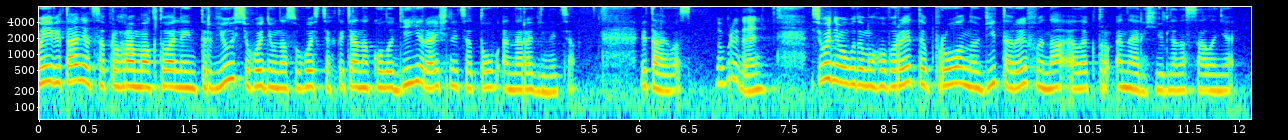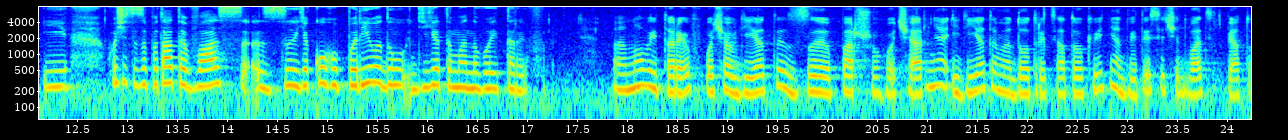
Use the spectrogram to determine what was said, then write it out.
Мої вітання. Це програма Актуальне інтерв'ю. Сьогодні у нас у гостях Тетяна Колодій, речниця ТОВ «Енера Вінниця». Вітаю вас. Добрий день. Сьогодні ми будемо говорити про нові тарифи на електроенергію для населення. І хочеться запитати вас, з якого періоду діятиме новий тариф? Е, Новий тариф почав діяти з 1 червня і діятиме до 30 квітня 2025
